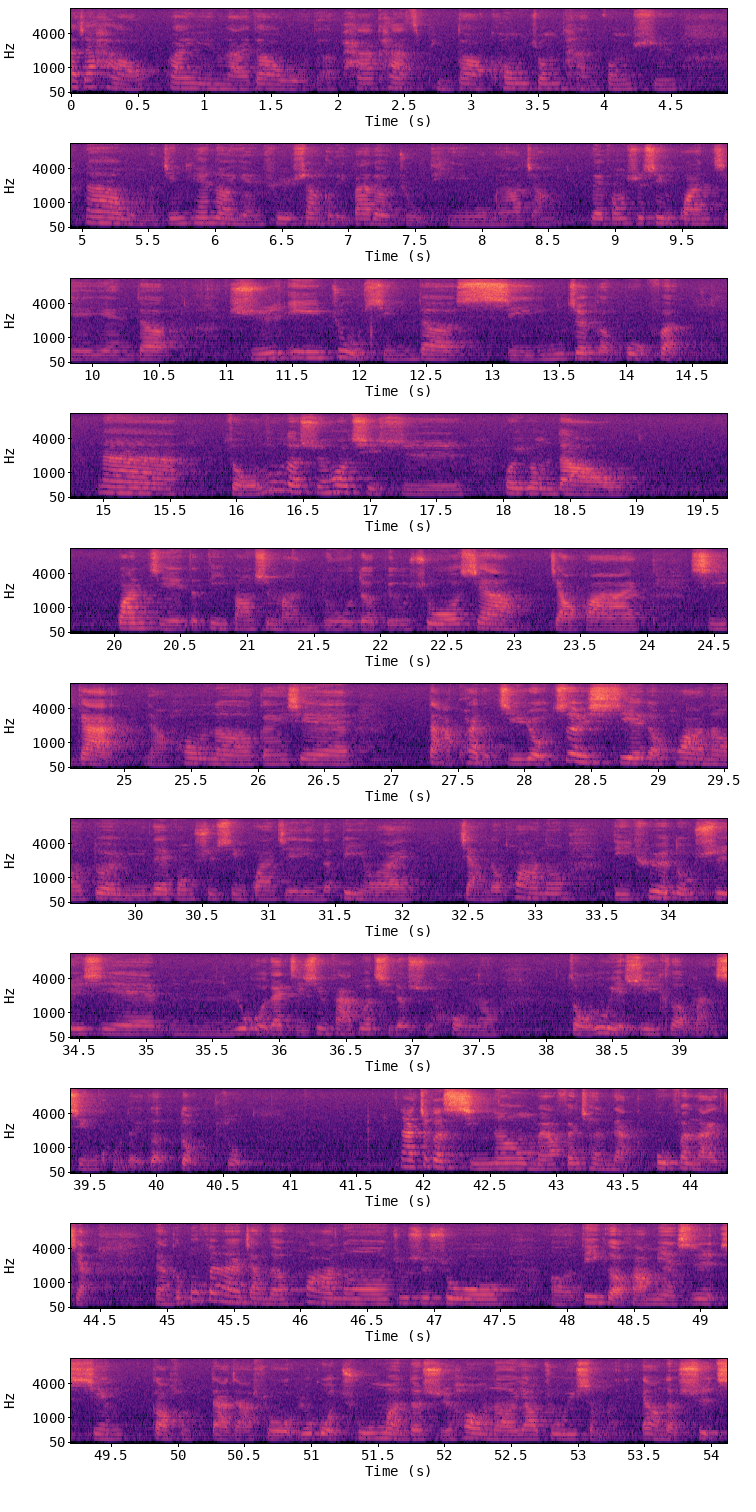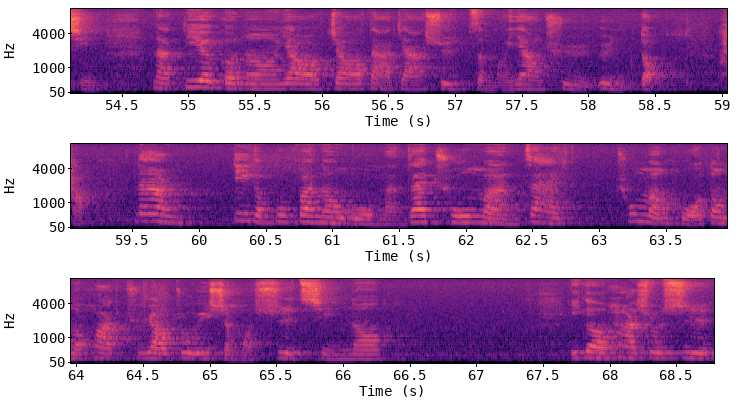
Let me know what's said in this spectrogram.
大家好，欢迎来到我的 Podcast 频道空中谈风湿。那我们今天呢，延续上个礼拜的主题，我们要讲类风湿性关节炎的食衣住行的行这个部分。那走路的时候，其实会用到关节的地方是蛮多的，比如说像脚踝、膝盖，然后呢，跟一些。大块的肌肉，这些的话呢，对于类风湿性关节炎的病友来讲的话呢，的确都是一些嗯，如果在急性发作期的时候呢，走路也是一个蛮辛苦的一个动作。那这个行呢，我们要分成两个部分来讲，两个部分来讲的话呢，就是说，呃，第一个方面是先告诉大家说，如果出门的时候呢，要注意什么样的事情。那第二个呢，要教大家是怎么样去运动。好，那第一个部分呢，我们在出门在出门活动的话，需要注意什么事情呢？一个的话就是，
